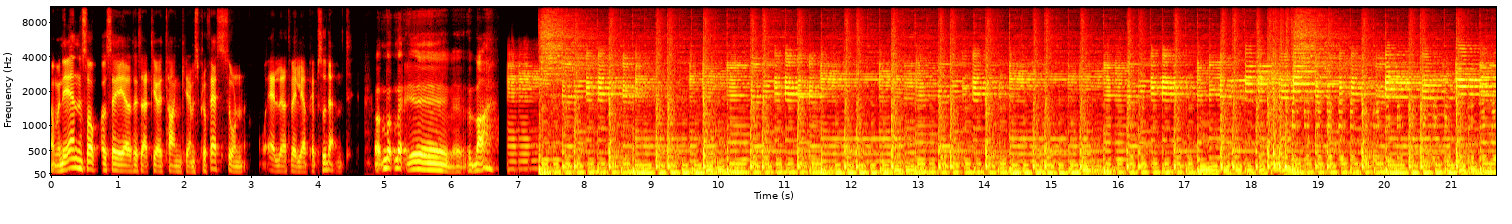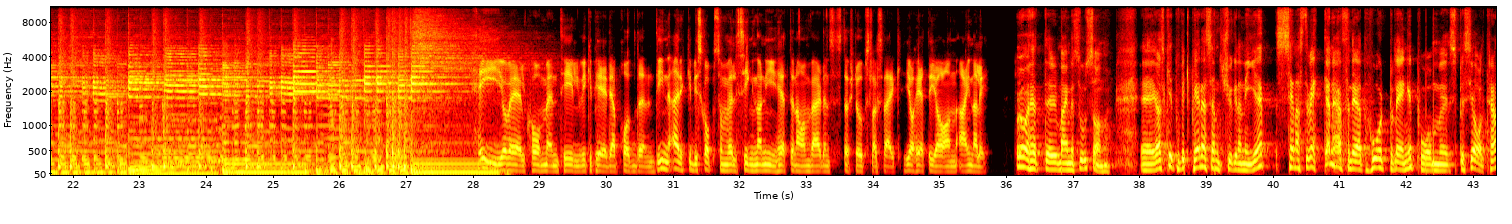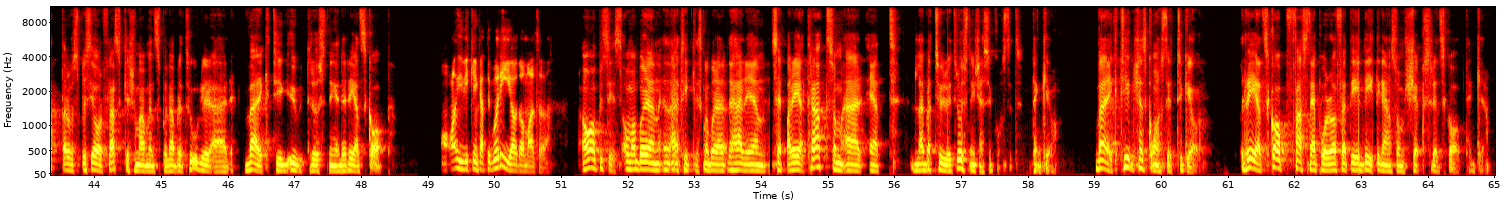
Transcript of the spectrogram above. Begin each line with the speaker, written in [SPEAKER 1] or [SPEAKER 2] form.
[SPEAKER 1] Ja, men det är en sak att säga att jag är tandkrämsprofessorn eller att välja Pepsodent.
[SPEAKER 2] Men, men, eh, va?
[SPEAKER 1] Hej och välkommen till Wikipedia-podden, din ärkebiskop som välsignar nyheterna om världens största uppslagsverk. Jag heter Jan Ainali.
[SPEAKER 2] Och jag heter Magnus Olsson. Eh, Jag har skrivit på Wikipedia sedan 2009. Senaste veckan har jag funderat hårt och länge på om specialtrattar och specialflaskor som används på laboratorier är verktyg, utrustning eller redskap.
[SPEAKER 1] I vilken kategori av dem alltså?
[SPEAKER 2] Ja, precis. Om man börjar en, en artikel ska man börja, det här är en separetratt som är ett laboratorieutrustning känns ju konstigt, tänker jag. Verktyg känns konstigt, tycker jag. Redskap fastnar jag på då för att det är lite grann som köksredskap, tänker jag.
